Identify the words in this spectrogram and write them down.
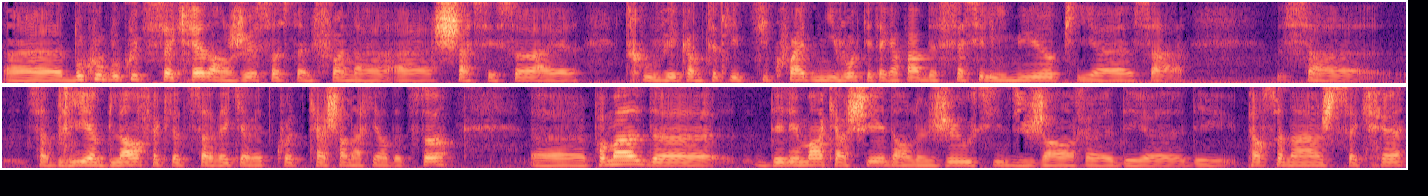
Euh, beaucoup, beaucoup de secrets dans le jeu. Ça, c'était le fun à, chasser ça, à trouver comme tous les petits coins de niveau que tu étais capable de fesser les murs, puis euh, ça, ça, ça brillait blanc, fait que là, tu savais qu'il y avait de quoi te cacher en arrière de ça. Euh, pas mal d'éléments cachés dans le jeu aussi, du genre des, des, personnages secrets,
